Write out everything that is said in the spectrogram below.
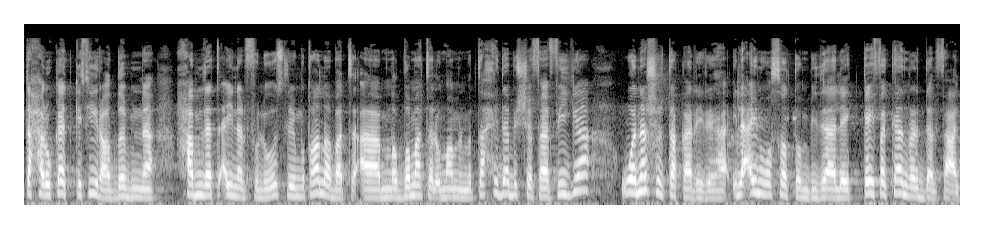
تحركات كثيرة ضمن حملة أين الفلوس لمطالبة منظمات الأمم المتحدة بالشفافية ونشر تقاريرها إلى أين وصلتم بذلك؟ كيف كان رد الفعل؟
